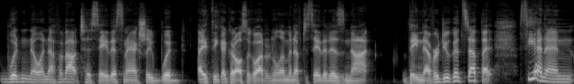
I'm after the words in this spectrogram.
wouldn't know enough about to say this, and I actually would. I think I could also go out on a limb enough to say that it is not. They never do good stuff, but CNN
